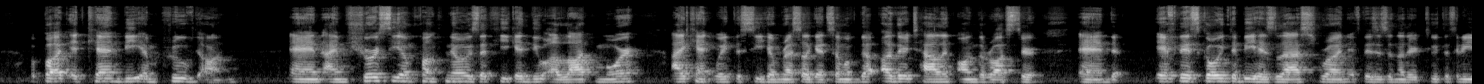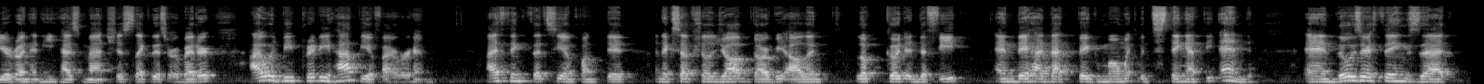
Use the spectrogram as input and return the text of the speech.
but it can be improved on. And I'm sure CM Punk knows that he can do a lot more. I can't wait to see him wrestle against some of the other talent on the roster. And if this is going to be his last run, if this is another two to three year run and he has matches like this or better, I would be pretty happy if I were him. I think that CM Punk did an exceptional job. Darby Allin looked good in defeat, and they had that big moment with Sting at the end. And those are things that,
